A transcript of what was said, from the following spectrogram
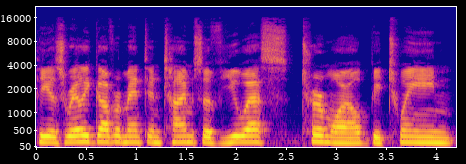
the Israeli government, in times of U.S. turmoil between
